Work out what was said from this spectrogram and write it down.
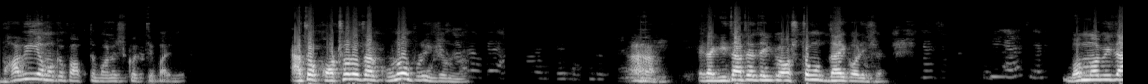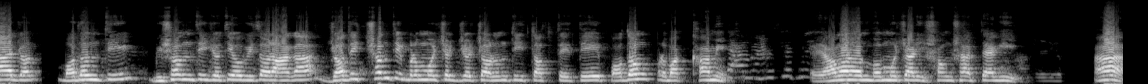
ভাবেই আমাকে প্রাপ্ত মানুষ করতে পারি। এত কঠোরতার কোনো প্রয়োজন না। এটা গীতাতে দেখবি অষ্টম অধ্যায় করেছে। ব্রহ্মবিদা বদন্তি, বিশন্তি জ্যোতিও ভিতর আগা যদিচ্ছন্তি ব্রহ্মচর্য চরন্তি তত্ত্বে তে পদং প্রবাক্ষামি। এই আমরণ ব্রহ্মচারী সংসার ত্যাগী। হ্যাঁ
